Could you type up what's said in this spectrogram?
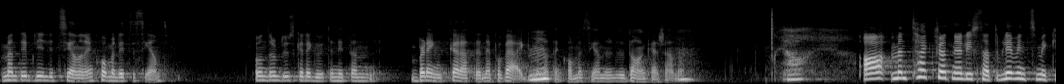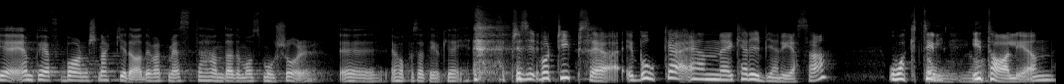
Men det blir lite senare, den kommer lite sent. Undrar om du ska lägga ut en liten blänkare att den är på väg. Mm. Men att den kommer senare under dagen kanske, Anna. Ja. Ja, men tack för att ni har lyssnat. Det blev inte så mycket MPF barnsnack idag. Det varit mest det handlade om oss morsor. Eh, jag hoppas att det är okej. Precis, vårt tips är eh, boka en Karibienresa. Åk till Oh, ja. Italien.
